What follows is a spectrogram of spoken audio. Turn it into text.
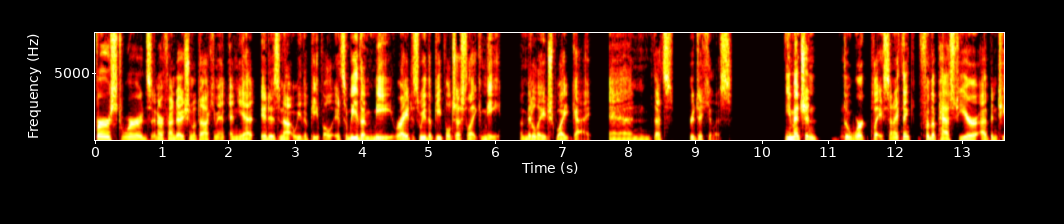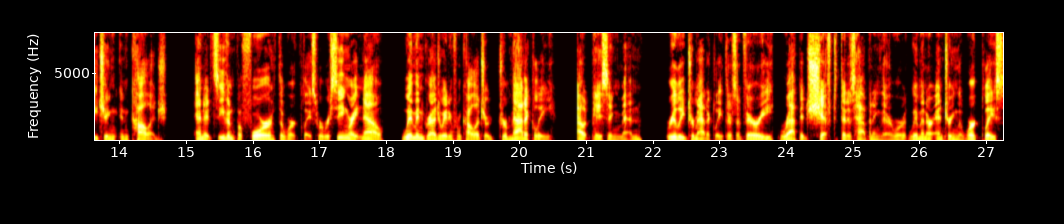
first words in our foundational document. And yet it is not we the people. It's we the me, right? It's we the people just like me a middle aged white guy. And that's ridiculous. You mentioned the workplace. And I think for the past year, I've been teaching in college, and it's even before the workplace where we're seeing right now women graduating from college are dramatically outpacing men, really dramatically. There's a very rapid shift that is happening there where women are entering the workplace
